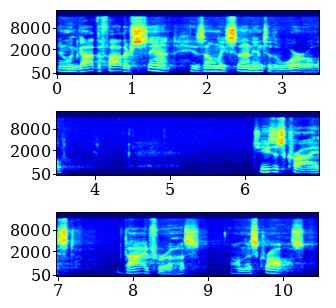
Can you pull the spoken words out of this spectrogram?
And when God the Father sent his only Son into the world, Jesus Christ died for us on this cross.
